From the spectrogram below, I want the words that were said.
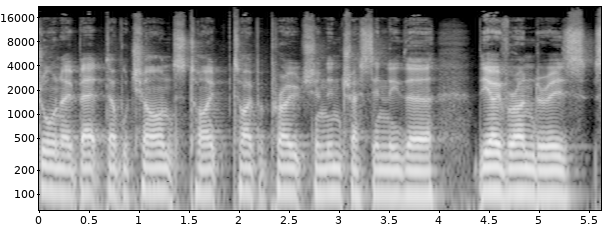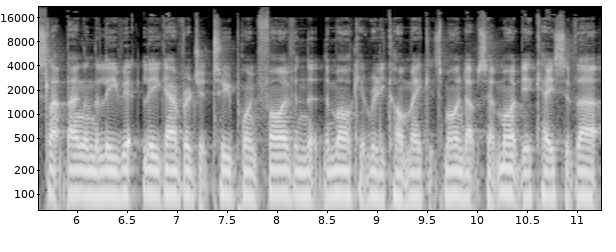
draw no bet, double chance type type approach. And interestingly, the the over under is slap bang on the league, league average at 2.5, and that the market really can't make its mind up. So it might be a case of that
